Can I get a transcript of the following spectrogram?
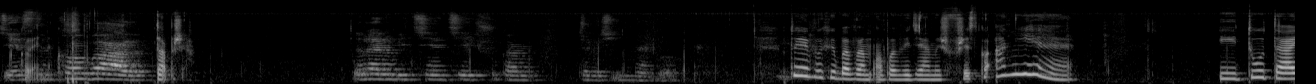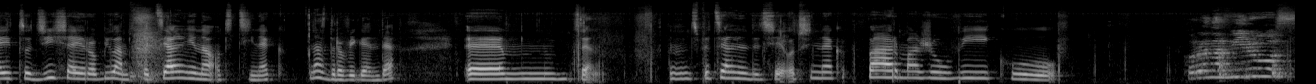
Gdzie jest kolejny. ten kowal? dobrze. Dobra, robię cięcie i szukam czegoś innego. To ja chyba Wam opowiedziałam już wszystko, a nie. I tutaj, co dzisiaj robiłam specjalnie na odcinek, na zdrowie gędę, ten specjalny do dzisiaj odcinek Farma żółwików. Koronawirus!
